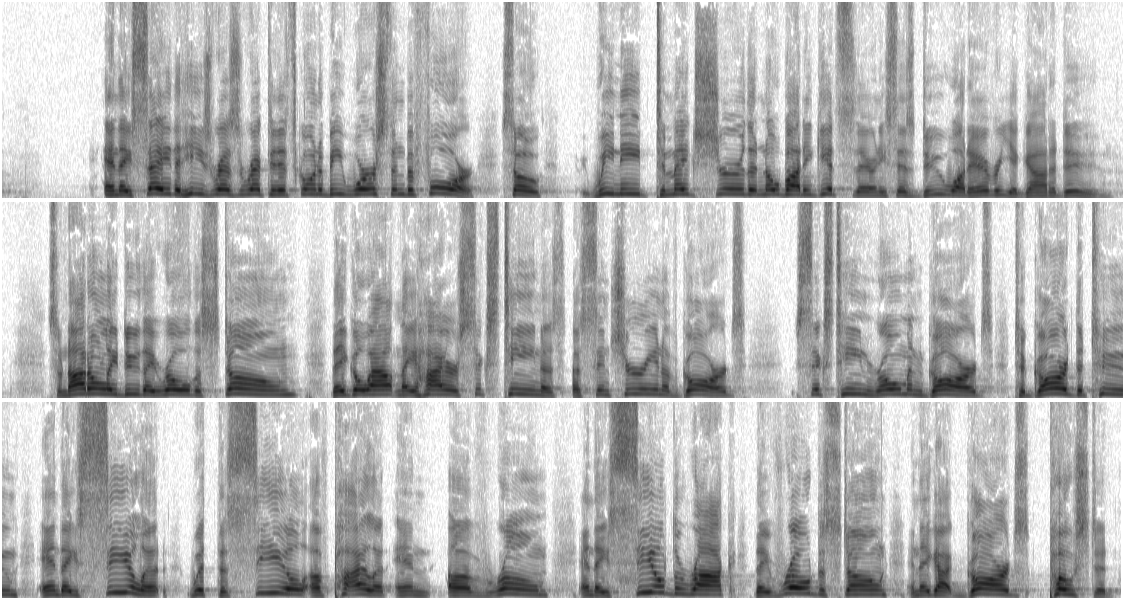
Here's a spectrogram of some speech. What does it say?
and they say that he's resurrected, it's going to be worse than before. So we need to make sure that nobody gets there. And he says, Do whatever you got to do. So not only do they roll the stone, they go out and they hire 16, a, a centurion of guards, 16 Roman guards to guard the tomb, and they seal it with the seal of Pilate and of Rome. And they sealed the rock, they rolled the stone, and they got guards posted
